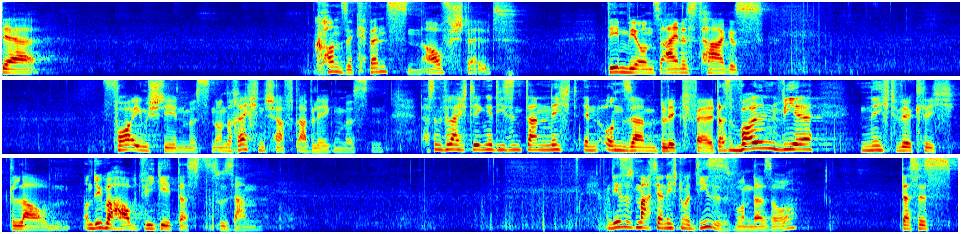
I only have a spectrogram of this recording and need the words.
der Konsequenzen aufstellt, dem wir uns eines Tages vor ihm stehen müssen und Rechenschaft ablegen müssen. Das sind vielleicht Dinge, die sind dann nicht in unserem Blickfeld. Das wollen wir nicht wirklich glauben. Und überhaupt, wie geht das zusammen? Und Jesus macht ja nicht nur dieses Wunder so, dass es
